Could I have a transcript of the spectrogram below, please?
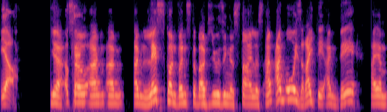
Yeah. Yeah. Okay. So I'm I'm I'm less convinced about using a stylus. I'm I'm always right there. I'm there I am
